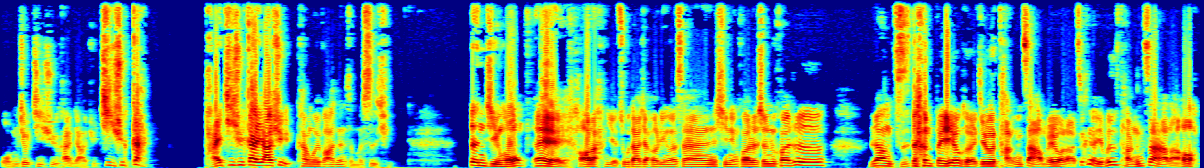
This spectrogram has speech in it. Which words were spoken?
我们就继续看下去，继续干。还继续盖下去，看会发生什么事情。邓景洪，哎，好了，也祝大家二零二三新年快乐，生日快乐！让子弹飞一会儿就糖炸，没有了，这个也不是糖炸了哈。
